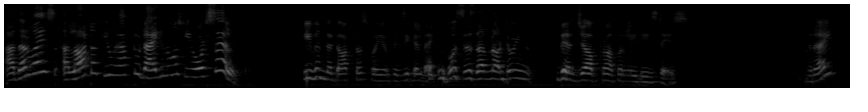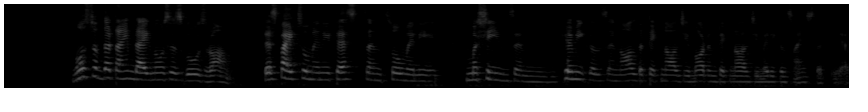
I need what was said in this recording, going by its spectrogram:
Otherwise, a lot of you have to diagnose yourself. Even the doctors for your physical diagnosis are not doing their job properly these days. Right? Most of the time, diagnosis goes wrong despite so many tests and so many machines and chemicals and all the technology modern technology medical science that we have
